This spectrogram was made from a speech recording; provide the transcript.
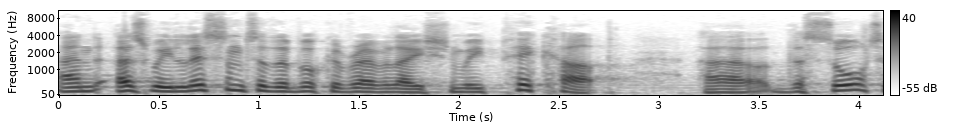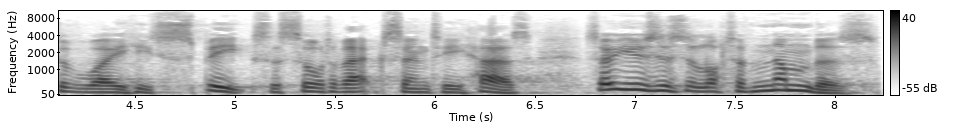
And as we listen to the book of Revelation, we pick up uh, the sort of way he speaks, the sort of accent he has. So he uses a lot of numbers.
